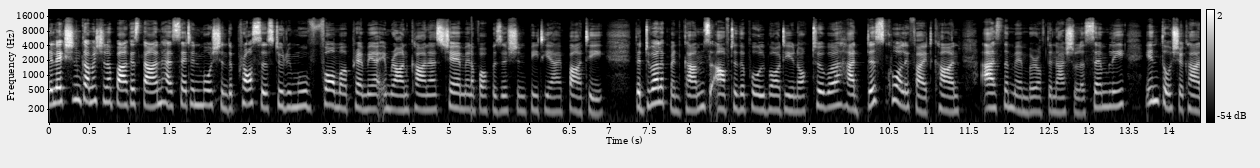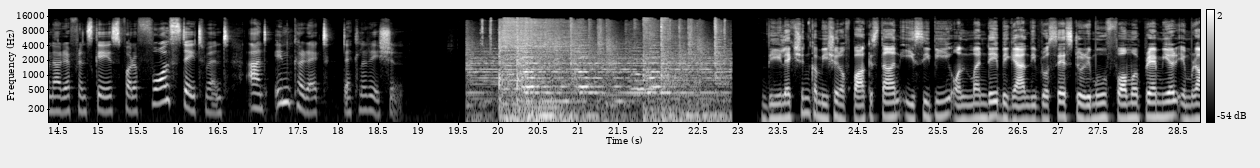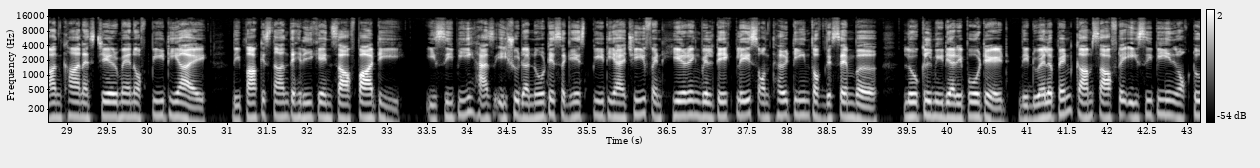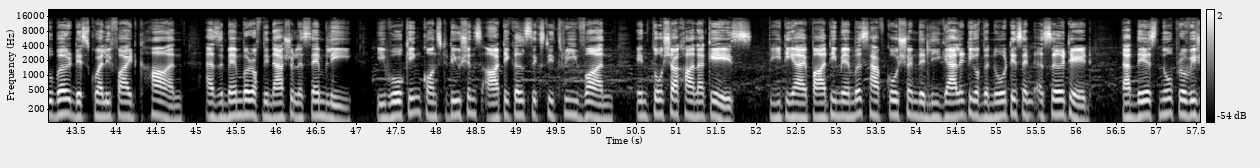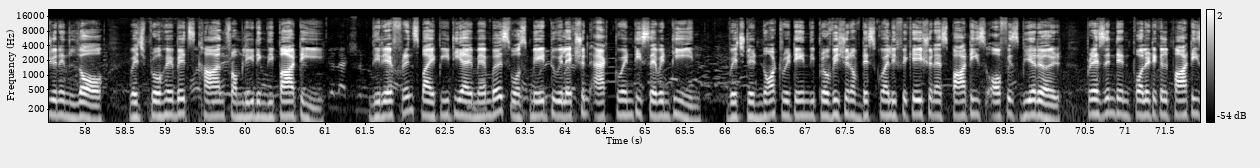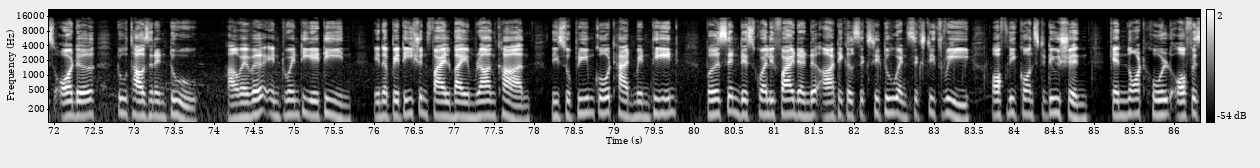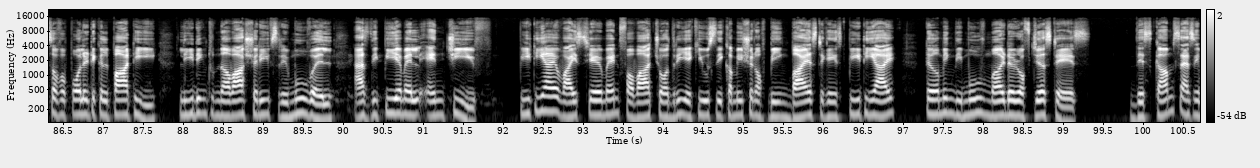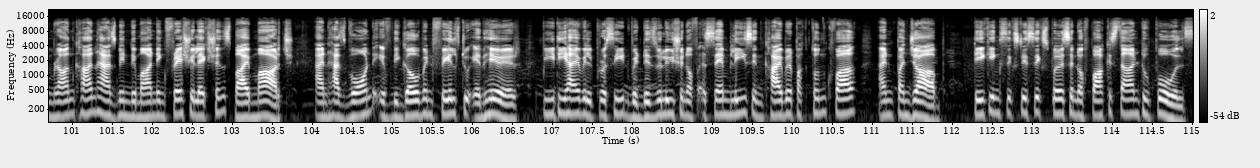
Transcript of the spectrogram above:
The Election Commission of Pakistan has set in motion the process to remove former Premier Imran Khan as chairman of opposition PTI party. The development comes after the poll body in October had disqualified Khan as the member of the National Assembly in Toshakhana reference case for a false statement and incorrect declaration. The Election Commission of Pakistan ECP on Monday began the process to remove former Premier Imran Khan as chairman of PTI, the Pakistan Tehreek-e-Insaf Party. ECP has issued a notice against PTI chief and hearing will take place on 13th of December, local media reported. The development comes after ECP in October disqualified Khan as a member of the National Assembly, evoking Constitution's Article 63.1 in Tosha Toshakhana case. PTI party members have cautioned the legality of the notice and asserted that there is no provision in law which prohibits Khan from leading the party. The reference by PTI members was made to Election Act 2017, which did not retain the provision of disqualification as party's office bearer present in Political Parties Order 2002. However, in 2018, in a petition filed by Imran Khan, the Supreme Court had maintained person disqualified under Article 62 and 63 of the Constitution cannot hold office of a political party, leading to Nawaz Sharif's removal as the PMLN chief. PTI Vice Chairman Fawad Chaudhry accused the Commission of being biased against PTI, terming the move murder of justice. This comes as Imran Khan has been demanding fresh elections by March and has warned if the government fails to adhere, PTI will proceed with dissolution of assemblies in Khyber Pakhtunkhwa and Punjab, taking 66% of Pakistan to polls.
